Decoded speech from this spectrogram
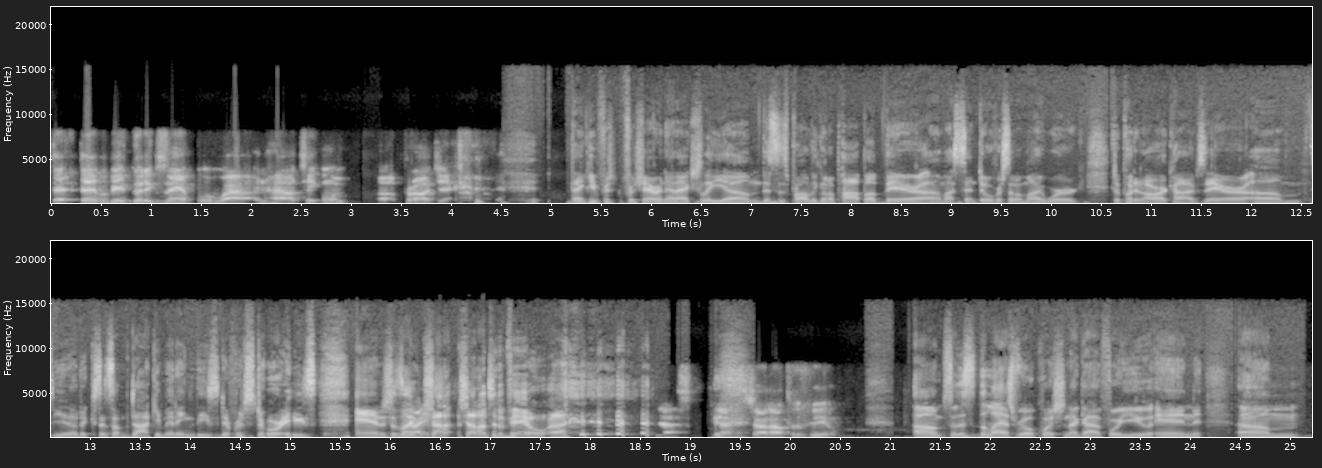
that that would be a good example of why and how I take on a project. Thank you for, for sharing that. Actually, um, this is probably going to pop up there. Um, I sent over some of my work to put in archives there. Um, you know, since I'm documenting these different stories, and it's just like Nice. shout out, shout out to the Peale. Uh, yes, yes. Shout out to the Peale. Um, so this is the last real question I got for you, and um,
